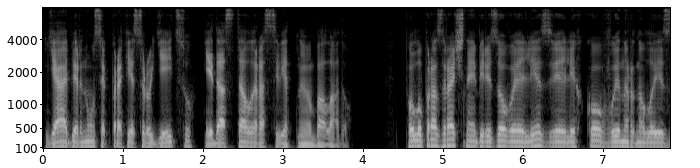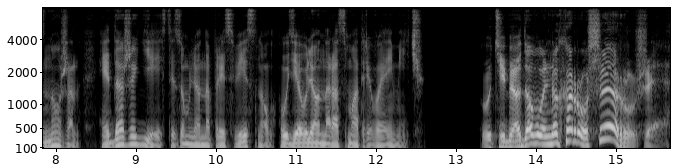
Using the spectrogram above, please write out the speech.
Я обернулся к профессору Гейтсу и достал рассветную балладу. Полупрозрачное бирюзовое лезвие легко вынырнуло из ножен, и даже Гейст изумленно присвистнул, удивленно рассматривая меч. «У тебя довольно хорошее оружие.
